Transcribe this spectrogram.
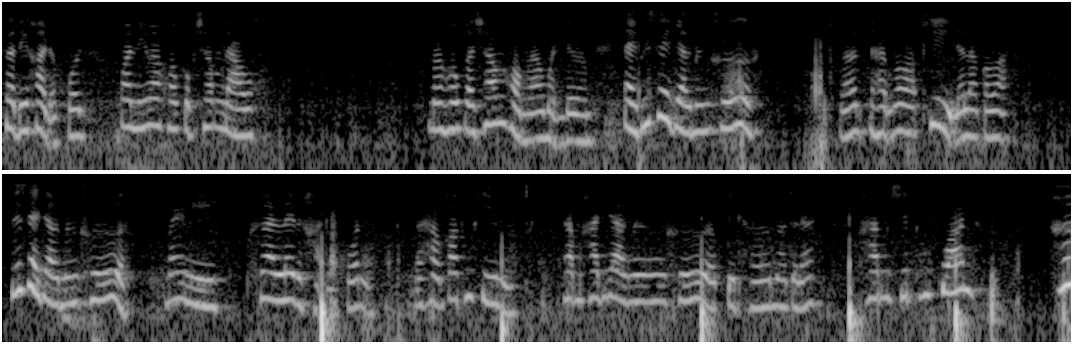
สวัสดีค่ะทุกคน วันนี้มาพบกับช่องเรา มาพบกับช่องของเราเหมือนเดิม แต่พิเศษอย่างหนึ่งคือ แล้วทำก็ว่าพี่แล้วเราก็ว่าพิเศษอย่างหนึ่งคือไม่มีเพื่อนเล่นค่ะทุกคนแล้วทำก็พี่พิมพ์สำคัญอย่างหนึ่งคือปิดเทอมเราจะได้ทำคลิปทุกวันฮะ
